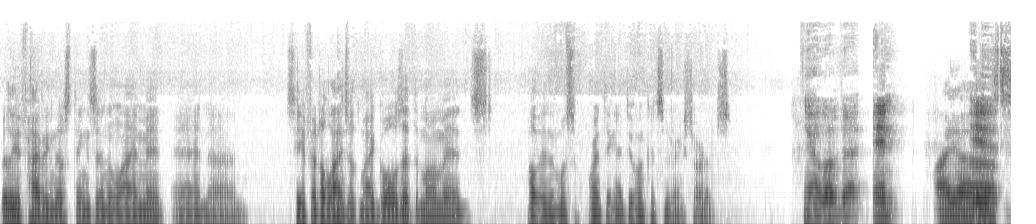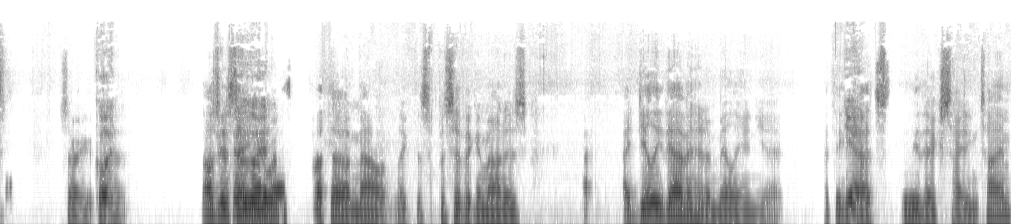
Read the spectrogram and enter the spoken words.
really, if having those things in alignment and uh, see if it aligns with my goals at the moment, it's probably the most important thing I do when considering startups. Yeah, I love that. And I uh, is sorry. Go ahead. I was going to say no, you asking about the amount. Like the specific amount is ideally they haven't hit a million yet. I think yeah. that's really the exciting time.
